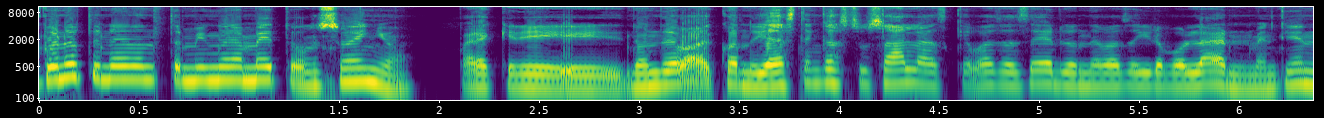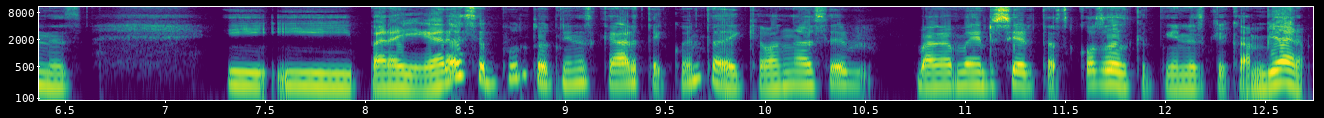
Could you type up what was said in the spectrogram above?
bueno tener también una meta, un sueño, para que dónde va cuando ya tengas tus alas qué vas a hacer dónde vas a ir a volar me entiendes y, y para llegar a ese punto tienes que darte cuenta de que van a ser van a haber ciertas cosas que tienes que cambiar.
